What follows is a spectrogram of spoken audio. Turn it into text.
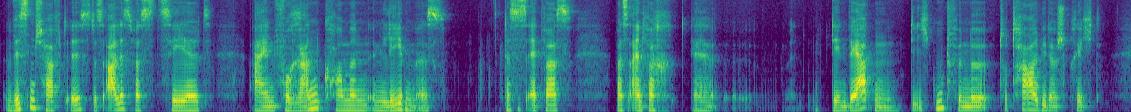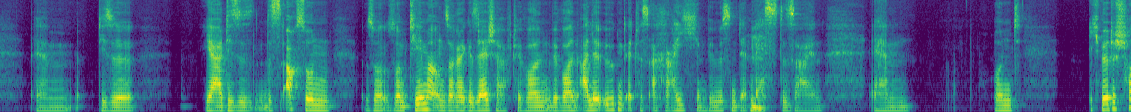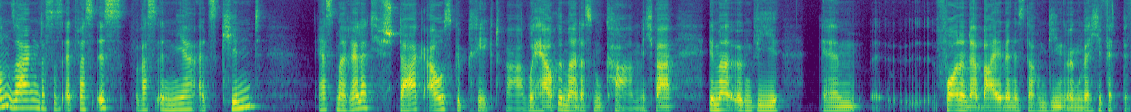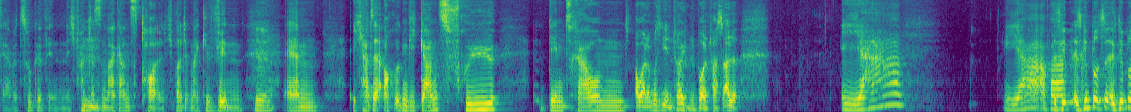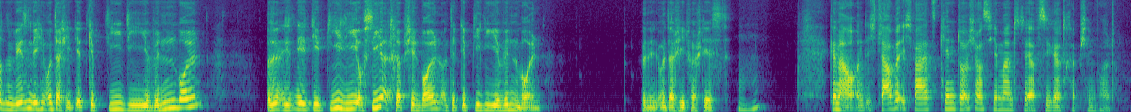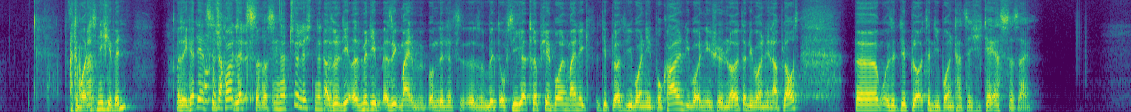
Wissenschaft ist, dass alles, was zählt, ein Vorankommen im Leben ist, das ist etwas, was einfach äh, den Werten, die ich gut finde, total widerspricht. Ähm, diese, ja, diese, das ist auch so ein, so, so ein Thema unserer Gesellschaft. Wir wollen, wir wollen alle irgendetwas erreichen. Wir müssen der hm. Beste sein. Ähm, und ich würde schon sagen, dass es etwas ist, was in mir als Kind erstmal relativ stark ausgeprägt war, woher auch immer das nun kam. Ich war immer irgendwie ähm, vorne dabei, wenn es darum ging, irgendwelche Wettbewerbe zu gewinnen. Ich fand mhm. das immer ganz toll. Ich wollte immer gewinnen. Ja. Ähm, ich hatte auch irgendwie ganz früh den Traum. Aber da muss ich enttäuschen, das wollen fast alle. Ja, ja, aber... Es gibt, es gibt, bloß, es gibt bloß einen wesentlichen Unterschied. Es gibt die, die gewinnen wollen. Also gibt die, die auf Siegertreppchen wollen und es gibt die, die gewinnen wollen. Wenn du den Unterschied verstehst. Mhm. Genau, und ich glaube, ich war als Kind durchaus jemand, der auf Siegertreppchen wollte. Ach, du wolltest nicht gewinnen? Also ich hätte jetzt gedacht, wollte, letzteres. Natürlich nicht. Also, die, also mit dem, also ich meine, um jetzt also mit auf Siegertreppchen wollen, meine ich, die Leute, die wollen die Pokalen, die wollen die schönen Leute, die wollen den Applaus. Ähm, und es gibt Leute, die wollen tatsächlich der Erste sein.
